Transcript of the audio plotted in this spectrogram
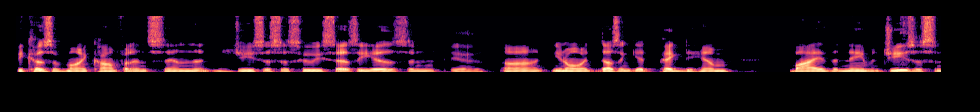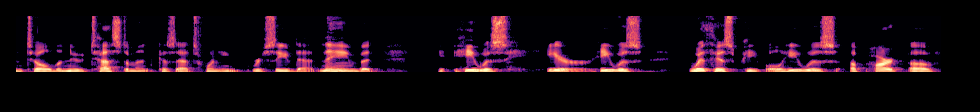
because of my confidence in that Jesus is who He says He is, and Yeah. uh, you know, it doesn't get pegged to him by the name of Jesus until the New Testament, because that's when he received that name. But he was here, he was with his people, he was a part of,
